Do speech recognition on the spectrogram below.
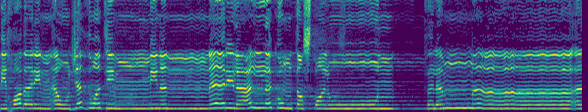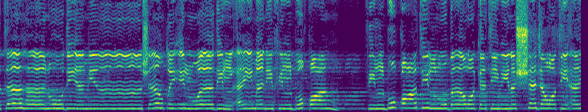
بخبر أو جذوة من النار لعلكم تصطلون. فلما أتاها نودي من شاطئ الوادي الأيمن في البقعة في البقعة المباركة من الشجرة أن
